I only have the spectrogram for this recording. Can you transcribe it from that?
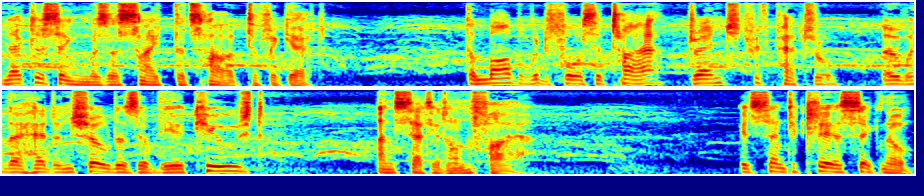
Necklacing was a sight that's hard to forget. The mob would force a tire drenched with petrol over the head and shoulders of the accused and set it on fire. It sent a clear signal.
